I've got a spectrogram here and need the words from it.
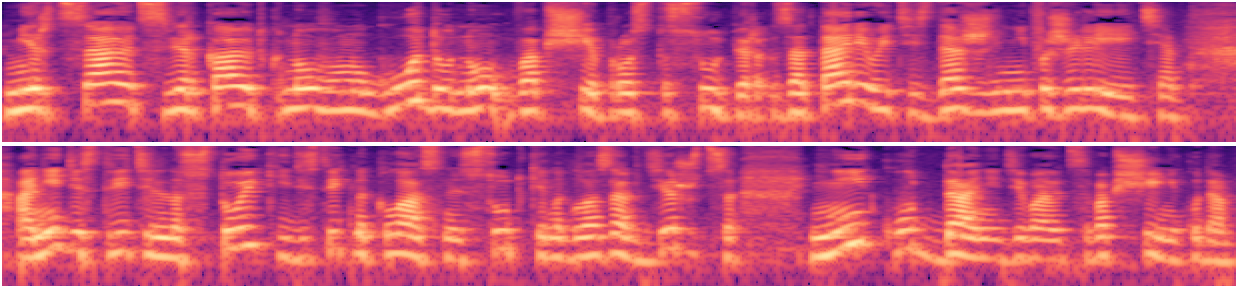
Мир мерцают, сверкают к Новому году. Ну, вообще просто супер. Затаривайтесь, даже не пожалеете. Они действительно стойкие, действительно классные. Сутки на глазах держатся, никуда не деваются, вообще никуда.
